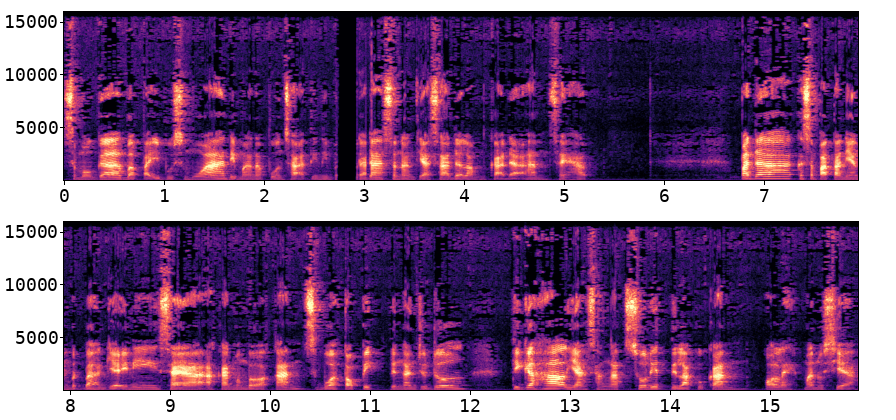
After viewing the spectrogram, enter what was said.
Semoga Bapak Ibu semua di mana pun saat ini berada senantiasa dalam keadaan sehat. Pada kesempatan yang berbahagia ini, saya akan membawakan sebuah topik dengan judul Tiga hal yang sangat sulit dilakukan oleh manusia.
